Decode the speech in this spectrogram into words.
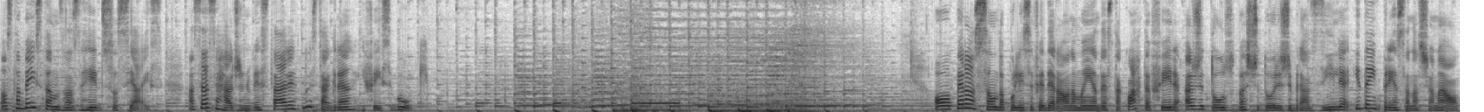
Nós também estamos nas redes sociais. Acesse a Rádio Universitária no Instagram e Facebook. A operação da Polícia Federal na manhã desta quarta-feira agitou os bastidores de Brasília e da imprensa nacional.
